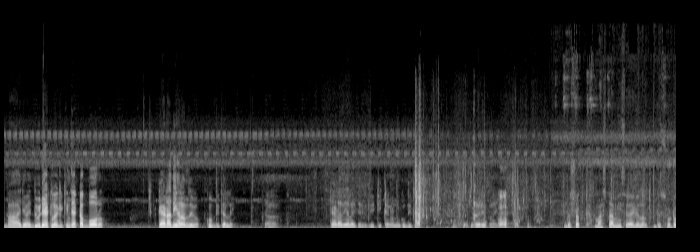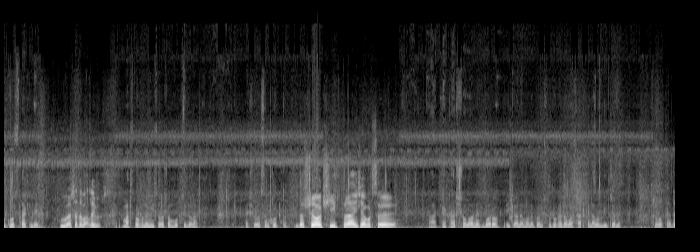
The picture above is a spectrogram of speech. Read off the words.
ভাই রে ভাই দুইটা এক লাগে কিন্তু একটা বড়। টেটা দিয়ে হালাম যাব খুব দিতে লাই টেটা দিয়ে লাইতে তুই ঠিকঠাক মতন খুব দিতে দর্শক মাছটা মিস হয়ে গেল কিন্তু ছোট কোচ থাকলে কুয়াশা তো ভালোই মাছ কখনো মিস হওয়া সম্ভব ছিল না। একশো পার্সেন্ট করতো। দর্শক শীত প্রায় ইসা পড়ছে। আর টেঠার শোলা অনেক বড় এই কারণে মনে করেন ছোটোখাটো মাছ আটকে না বললেই চলে। তোমার সাথে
